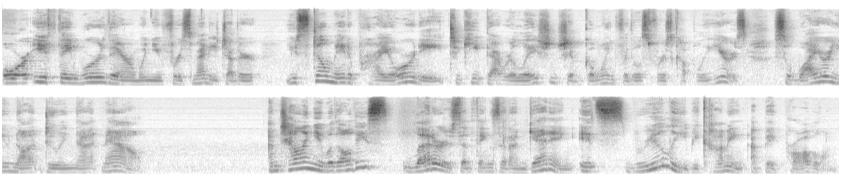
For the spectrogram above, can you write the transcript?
Or if they were there when you first met each other, you still made a priority to keep that relationship going for those first couple of years. So why are you not doing that now? I'm telling you, with all these letters and things that I'm getting, it's really becoming a big problem.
